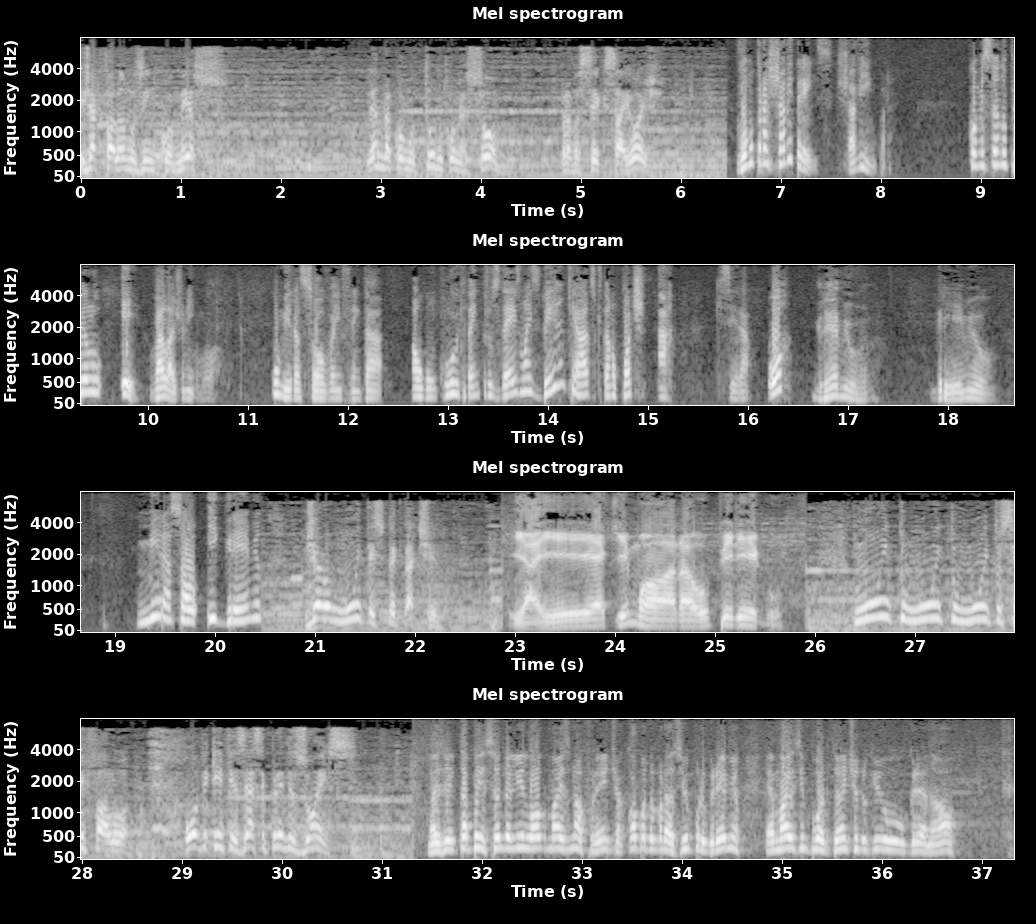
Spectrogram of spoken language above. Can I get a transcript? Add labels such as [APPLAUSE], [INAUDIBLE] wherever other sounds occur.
E já que falamos em começo, lembra como tudo começou para você que sai hoje? Vamos para a chave 3, chave ímpar. Começando pelo E. Vai lá, Juninho. O Mirassol vai enfrentar algum clube que está entre os 10 mais bem ranqueados, que está no pote A, que será o Grêmio. Grêmio. Mirassol e Grêmio. Gerou muita expectativa. E aí é que mora o perigo. Muito, muito, muito se falou. Houve quem fizesse previsões. Mas ele está pensando ali logo mais na frente. A Copa do Brasil para o Grêmio é mais importante do que o Grenal.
